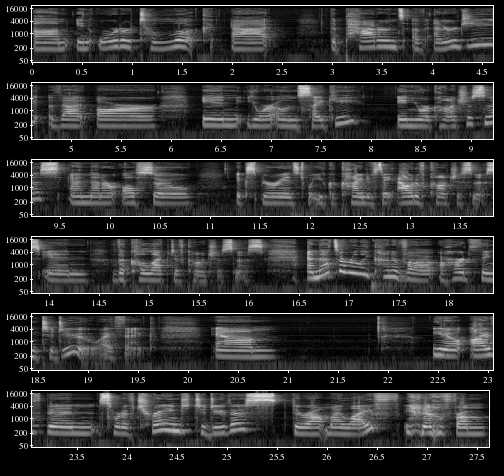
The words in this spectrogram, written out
um, in order to look at the patterns of energy that are in your own psyche, in your consciousness, and then are also experienced what you could kind of say out of consciousness in the collective consciousness. And that's a really kind of a, a hard thing to do, I think. Um, you know, I've been sort of trained to do this throughout my life, you know, from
